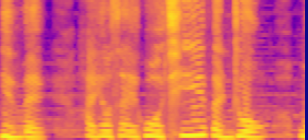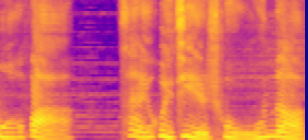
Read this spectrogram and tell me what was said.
因为还要再过七分钟，魔法才会解除呢。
